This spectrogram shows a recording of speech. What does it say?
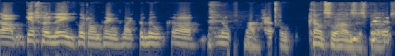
uh, uh, um, get her name put on things like the milk, uh, milk Thatcher. council houses, but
